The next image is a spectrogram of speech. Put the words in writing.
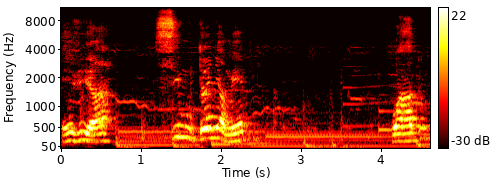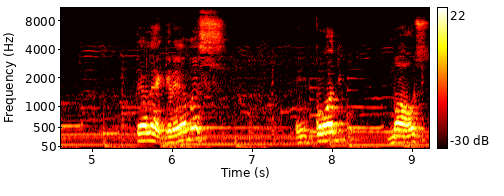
enviar simultaneamente quadro, telegramas em código mouse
